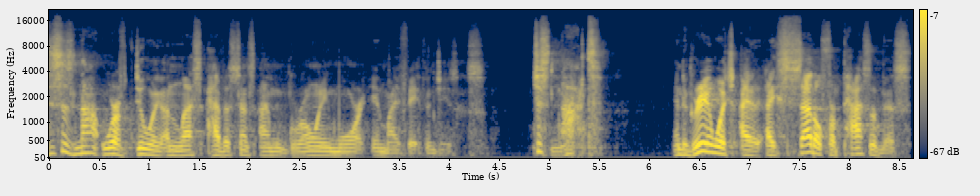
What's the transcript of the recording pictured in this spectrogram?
this is not worth doing unless I have a sense I'm growing more in my faith in Jesus. Just not. And the degree in which I, I settle for passiveness,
